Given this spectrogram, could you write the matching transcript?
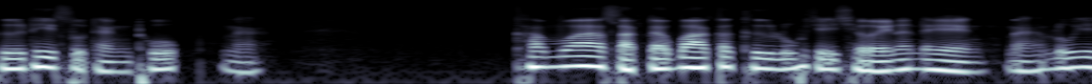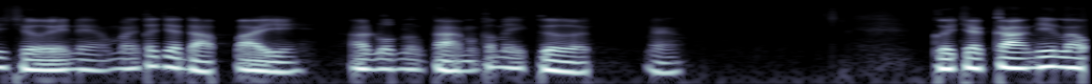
คือที่สุดแห่งทุกข์นะคำว่าสักแต่ว่าก็คือรู้เฉยๆนั่นเองนะรู้เฉยๆเนี่ยมันก็จะดับไปอารมณ์ต่างๆ มันก็ไม่เกิดนะเกิดจากการที่เรา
